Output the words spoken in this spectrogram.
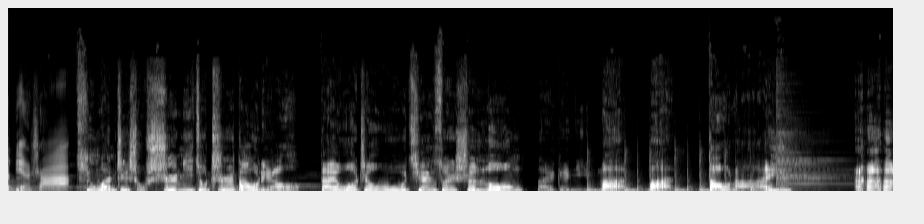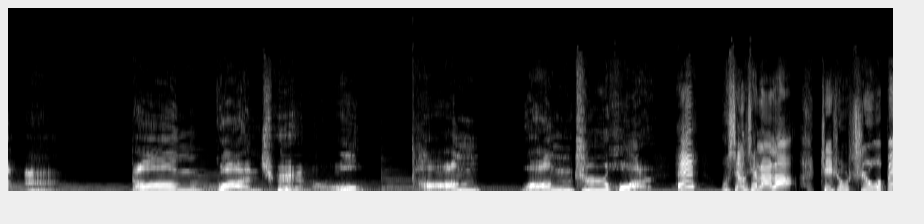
了点啥。听完这首诗你就知道了。待我这五千岁神龙来给你慢慢道来。登鹳雀楼，唐，王之涣。哎，我想起来了，这首诗我背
